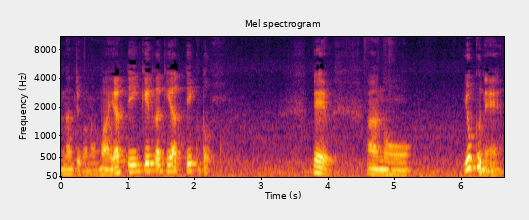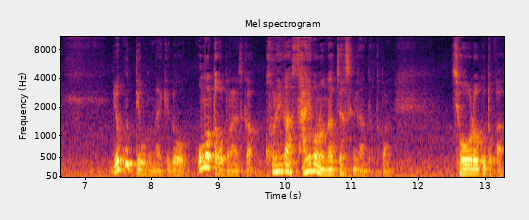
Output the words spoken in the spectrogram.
なんていうかなまあやっていけるだけやっていくと。であのよくねよくっていうことないけど思ったことないですか？これが最後の夏休みなんだとか小6とか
